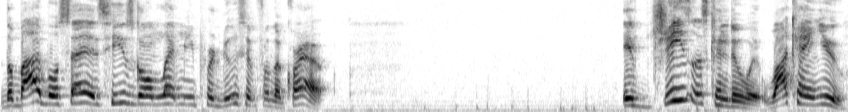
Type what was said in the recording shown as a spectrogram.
the Bible says he's going to let me produce it for the crowd. If Jesus can do it, why can't you?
